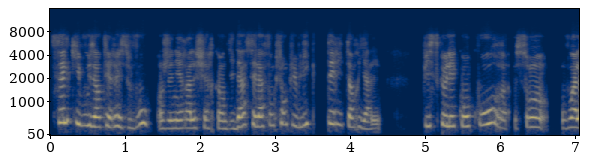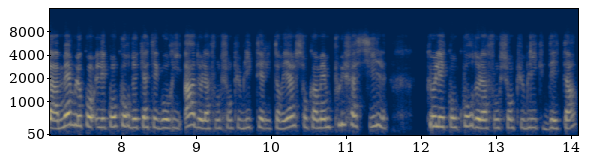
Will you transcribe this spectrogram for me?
Celle qui vous intéresse, vous, en général, cher candidat, c'est la fonction publique territoriale. Puisque les concours sont, voilà, même les concours de catégorie A de la fonction publique territoriale sont quand même plus faciles que les concours de la fonction publique d'État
